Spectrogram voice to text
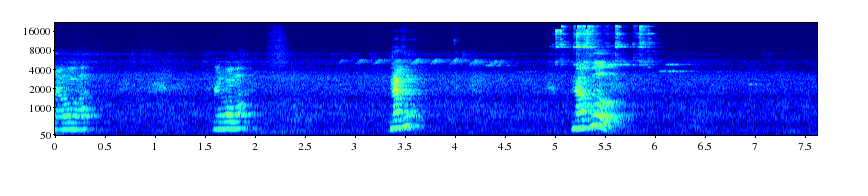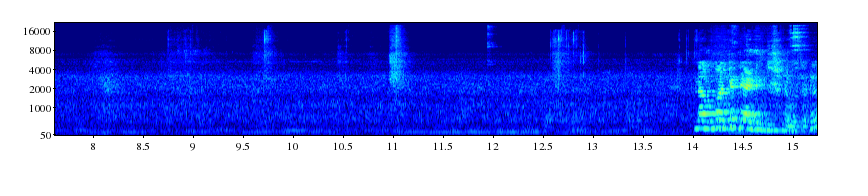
నవ్వవా? నవ్వవా? నవ్వు. నవ్వు. నవ్వు అంటే డాడీ చూసి అవుతాడు.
